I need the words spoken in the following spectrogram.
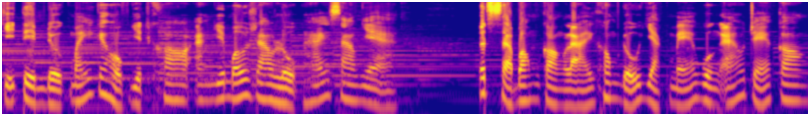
chỉ tìm được mấy cái hộp vịt kho ăn với mớ rau luộc hái sau nhà. Ít xà bông còn lại không đủ giặt mẻ quần áo trẻ con.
